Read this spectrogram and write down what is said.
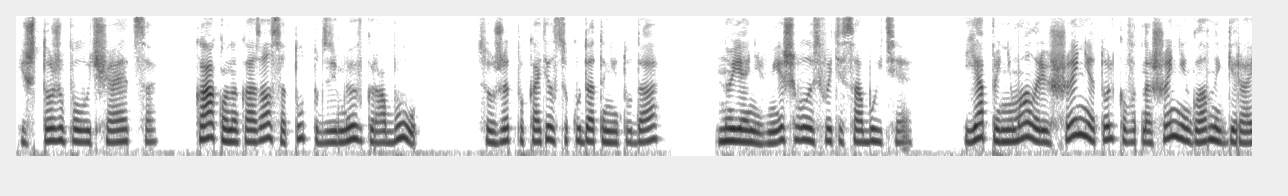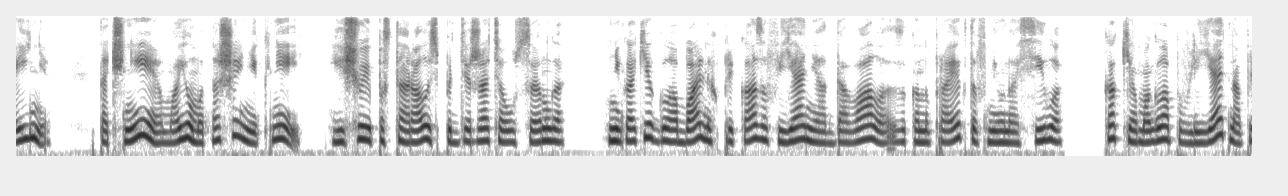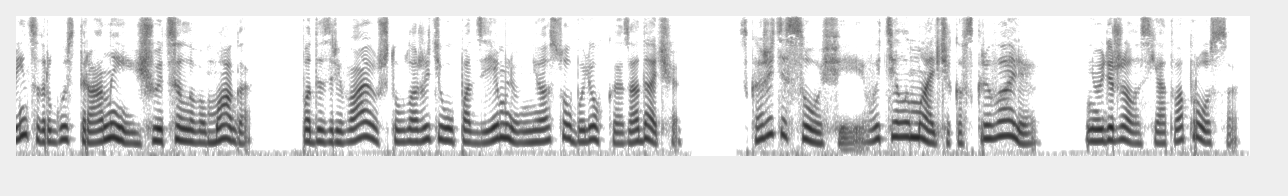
И что же получается? Как он оказался тут под землей в гробу? Сюжет покатился куда-то не туда, но я не вмешивалась в эти события. Я принимала решение только в отношении главной героини, точнее, в моем отношении к ней. Еще и постаралась поддержать Аусенга. Никаких глобальных приказов я не отдавала, законопроектов не уносила. Как я могла повлиять на принца другой стороны, еще и целого мага? Подозреваю, что уложить его под землю не особо легкая задача. «Скажите, Софии, вы тело мальчика вскрывали?» Не удержалась я от вопроса.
